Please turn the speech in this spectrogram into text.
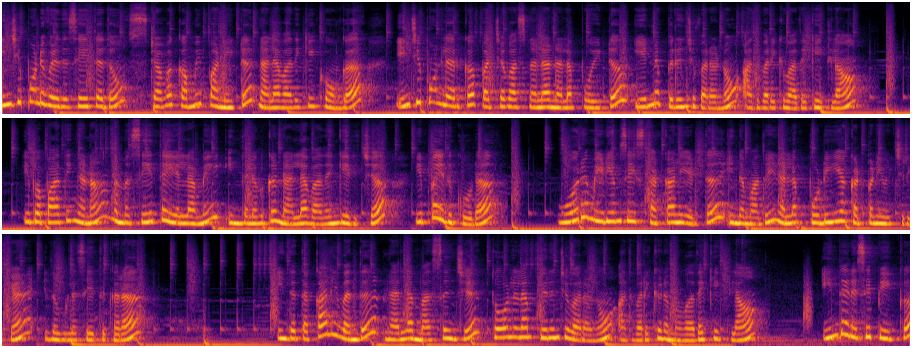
இஞ்சி பூண்டு விழுது சேர்த்ததும் ஸ்டவ்வை கம்மி பண்ணிவிட்டு நல்லா வதக்கிக்கோங்க. இஞ்சி பூண்டில் இருக்க பச்சை வாசனைலாம் நல்லா போயிட்டு என்ன பிரிஞ்சு வரணும். அது வரைக்கும் வதக்கிக்கலாம். இப்போ பார்த்தீங்கன்னா நம்ம சேர்த்த எல்லாமே இந்த அளவுக்கு நல்லா வதங்கிருச்சு. இப்போ இது கூட ஒரு மீடியம் சைஸ் தக்காளி எடுத்து இந்த மாதிரி நல்லா பொடியாக கட் பண்ணி வச்சுருக்கேன். இதை உள்ளே சேர்த்துக்கிறேன். இந்த தக்காளி வந்து நல்லா மசிஞ்சு தோலெல்லாம் பிரிஞ்சு வரணும். அது வரைக்கும் நம்ம வதக்கிக்கலாம். இந்த ரெசிபிக்கு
